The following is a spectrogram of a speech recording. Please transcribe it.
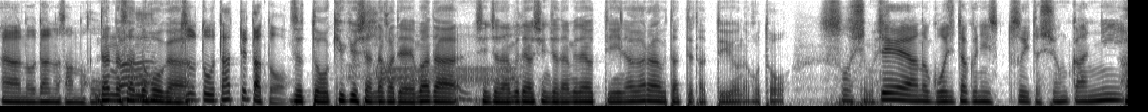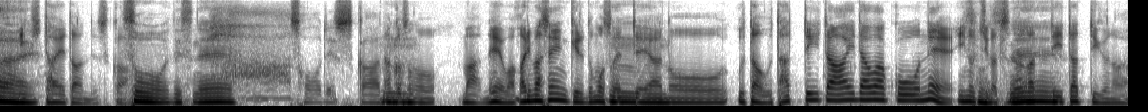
あの旦那さんの方が旦那さんの方が。ずっと歌ってたと。ずっと救急車の中でまだ死んじゃだめだよ死んじゃだめだよって言いながら歌ってたっていうようなことを。そしてあのご自宅に着いた瞬間に息絶えたんですか、はい、そうですねそうですか。なんかその、まあね、分かりませんけれども、そうやって、あの歌を歌っていた間はこう、ね、命がつながっていたっていうような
